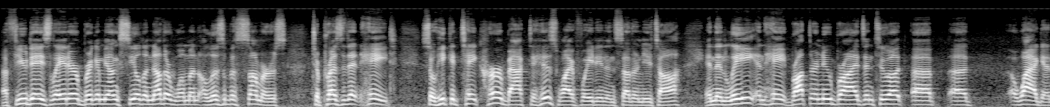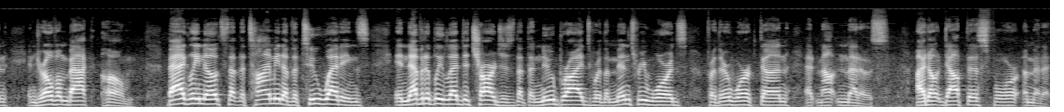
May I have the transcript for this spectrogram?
A few days later, Brigham Young sealed another woman, Elizabeth Summers, to President Haight so he could take her back to his wife waiting in southern Utah. And then Lee and Haight brought their new brides into a, a, a, a wagon and drove them back home. Bagley notes that the timing of the two weddings inevitably led to charges that the new brides were the men's rewards for their work done at Mountain Meadows. I don't doubt this for a minute.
